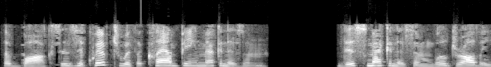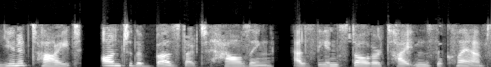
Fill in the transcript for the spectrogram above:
the box is equipped with a clamping mechanism. This mechanism will draw the unit tight onto the bus duct housing as the installer tightens the clamps.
